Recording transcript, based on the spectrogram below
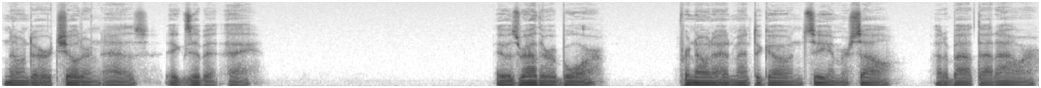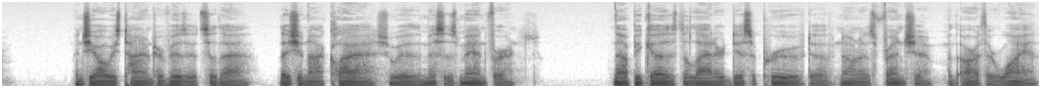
known to her children as Exhibit A. It was rather a bore, for Nona had meant to go and see him herself at about that hour, and she always timed her visit so that they should not clash with Mrs. Manford's, not because the latter disapproved of Nona's friendship with Arthur Wyant.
